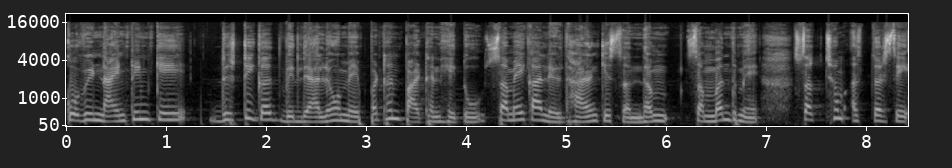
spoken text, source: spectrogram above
कोविड 19 के दृष्टिगत विद्यालयों में पठन पाठन हेतु समय का निर्धारण के संबंध में सक्षम स्तर से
